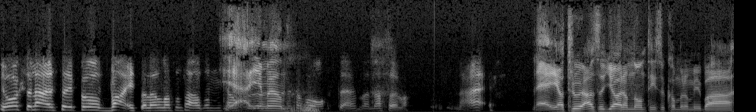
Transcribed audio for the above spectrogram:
jag har också läst typ på Vital eller något sånt här som Jajamän. ta bort det. Men alltså, nej. Nej, jag tror alltså gör de någonting så kommer de ju bara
